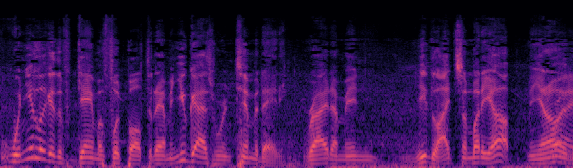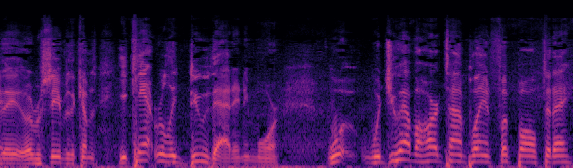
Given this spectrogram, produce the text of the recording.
When you look at the game of football today, I mean, you guys were intimidating, right? I mean, you'd light somebody up. You know, right. the a receiver that comes, you can't really do that anymore. W- would you have a hard time playing football today?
